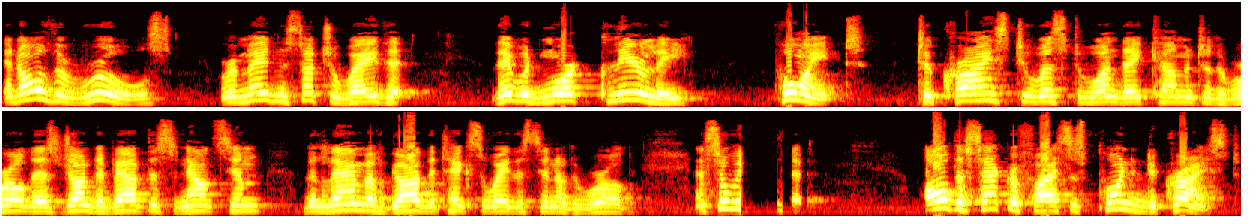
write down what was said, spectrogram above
and all the rules were made in such a way that they would more clearly point to Christ who was to one day come into the world, as John the Baptist announced him, the Lamb of God that takes away the sin of the world. And so we all the sacrifices pointed to Christ.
